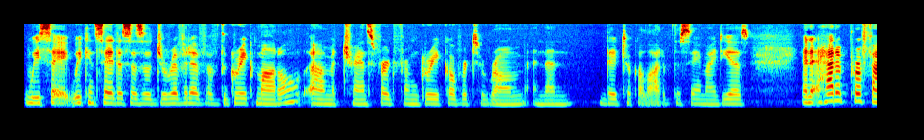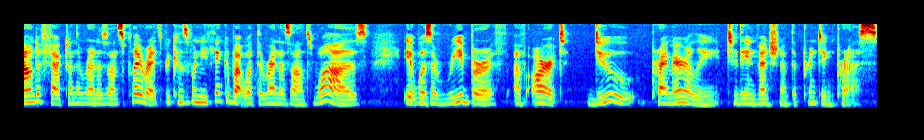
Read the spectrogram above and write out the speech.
we say we can say this is a derivative of the Greek model. Um, it transferred from Greek over to Rome, and then they took a lot of the same ideas. And it had a profound effect on the Renaissance playwrights because when you think about what the Renaissance was, it was a rebirth of art due primarily to the invention of the printing press.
